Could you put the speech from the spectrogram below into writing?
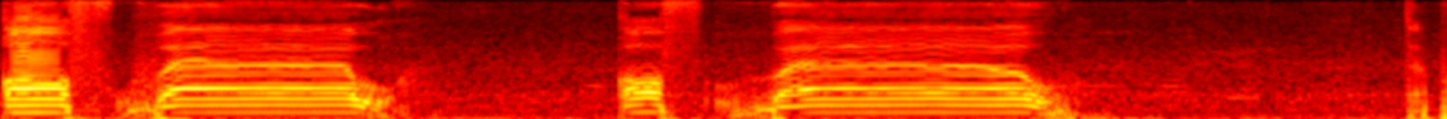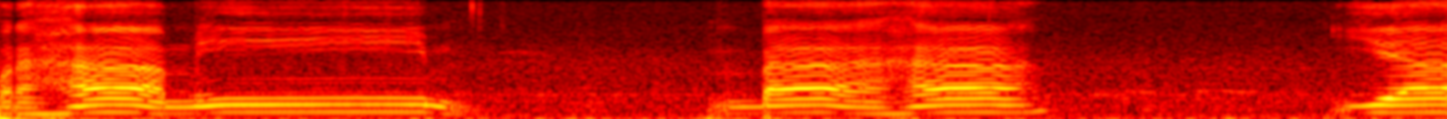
قاف واو. قاف واو তারপরে হা মিম বা হা ইয়া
